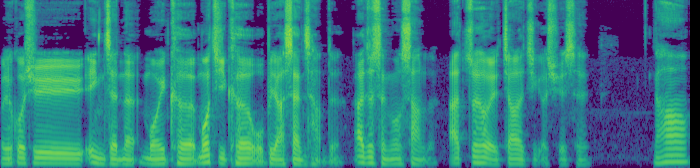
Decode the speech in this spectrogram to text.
我就过去应征了某一科、某几科我比较擅长的，啊，就成功上了啊，最后也教了几个学生。然后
